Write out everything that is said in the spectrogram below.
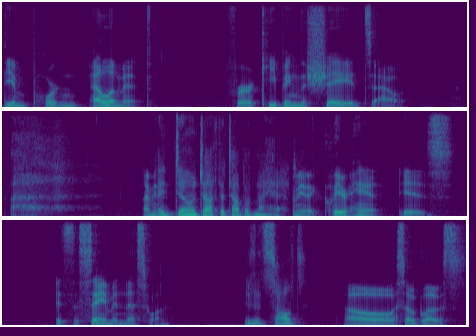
the important element for keeping the shades out? I mean, I don't off the top of my head. I mean, a clear hint is it's the same in this one. Is it salt? Oh, so close.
